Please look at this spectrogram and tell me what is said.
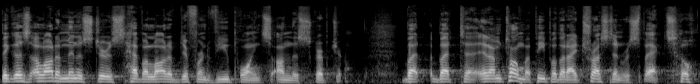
because a lot of ministers have a lot of different viewpoints on the scripture. But, but uh, and I'm talking about people that I trust and respect. So,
